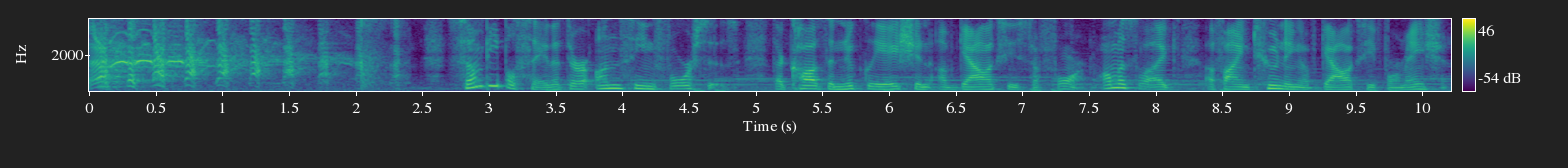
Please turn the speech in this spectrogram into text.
Some people say that there are unseen forces that cause the nucleation of galaxies to form, almost like a fine tuning of galaxy formation.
